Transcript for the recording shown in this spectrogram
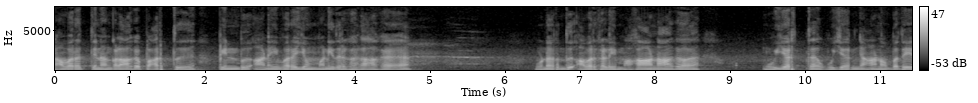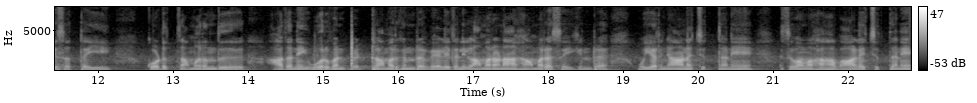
நவரத்தினங்களாக பார்த்து பின்பு அனைவரையும் மனிதர்களாக உணர்ந்து அவர்களை மகானாக உயர்த்த உயர் ஞான உபதேசத்தை கொடுத்து அமர்ந்து அதனை ஒருவன் பெற்று அமர்கின்ற வேலைதனில் அமரனாக அமர செய்கின்ற உயர் ஞான சித்தனே சிவமகா வாழை சித்தனே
